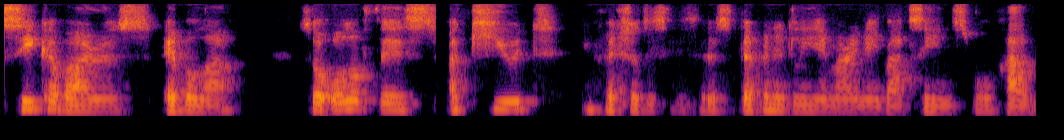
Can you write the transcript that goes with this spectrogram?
Zika virus, Ebola, so all of these acute infectious diseases, definitely mRNA vaccines will have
